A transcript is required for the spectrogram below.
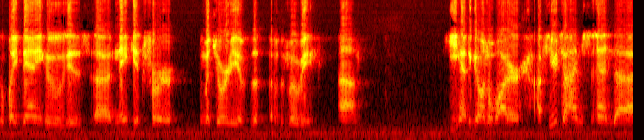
who played Danny, who is uh, naked for the majority of the of the movie. Um, he had to go in the water a few times, and uh,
